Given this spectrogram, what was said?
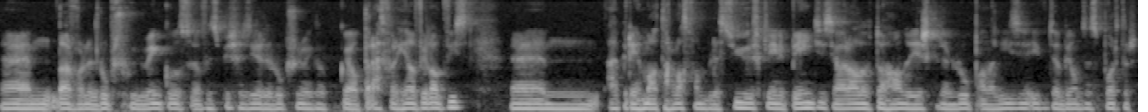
Ehm, daarvoor in de loopschoenwinkels of in specialiseerde loopschoenwinkel kun je al terecht voor heel veel advies. Ehm, heb je regelmatig last van blessures, kleine pijntjes, ja, raden we toch aan de eerste keer een loopanalyse, eventueel bij ons een sporter,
